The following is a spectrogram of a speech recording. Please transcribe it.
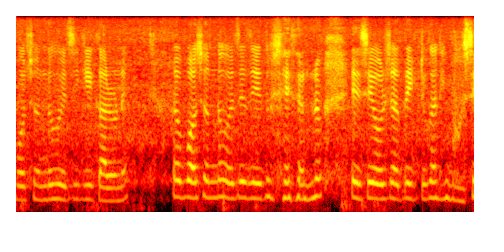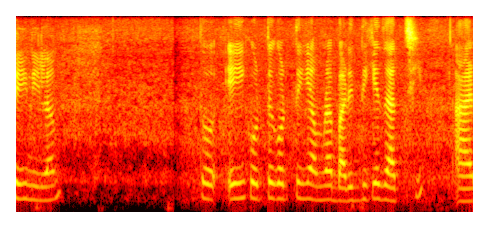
পছন্দ হয়েছে কী কারণে। তো পছন্দ হয়েছে যেহেতু সেই জন্য এসে ওর সাথে একটুখানি বসেই নিলাম। তো এই করতে করতেই আমরা বাড়ির দিকে যাচ্ছি। আর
